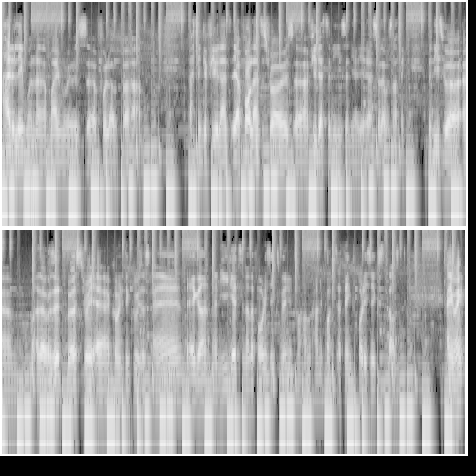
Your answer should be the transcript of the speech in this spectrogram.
I had a lame one. Uh, mine was uh, full of um, I think a few lands, yeah, four Lance Destroyers, uh, a few Destinies, and yeah, yeah, yeah. so that was nothing. But these were, um, well, that was it, first rate uh, Corinthian Cruisers, and they're gone, and he gets another 46 million, how, how many points? I think 46,000. Anyway,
